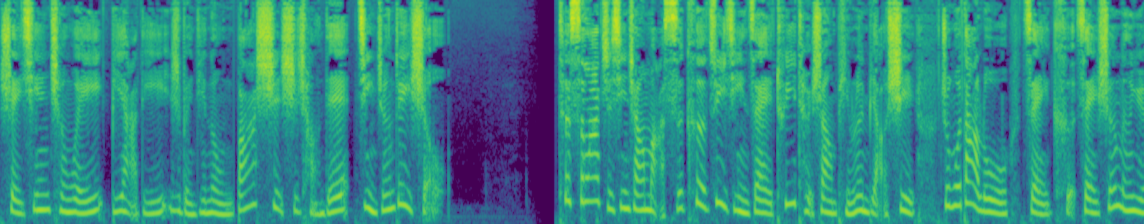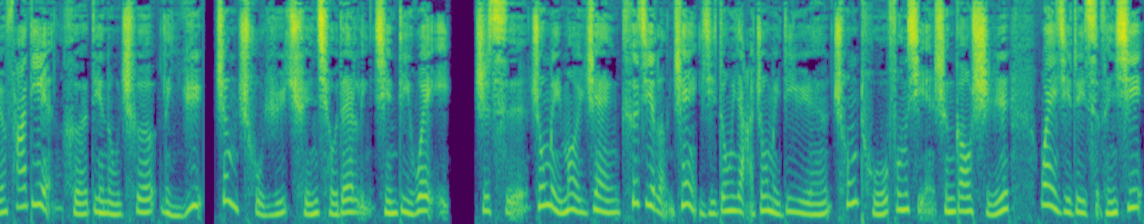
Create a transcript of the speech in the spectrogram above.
率先成为比亚迪日本电动巴士市场的竞争对手。特斯拉执行长马斯克最近在 Twitter 上评论表示，中国大陆在可再生能源发电和电动车领域正处于全球的领先地位。至此，中美贸易战、科技冷战以及东亚中美地缘冲突风险升高时，外界对此分析，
